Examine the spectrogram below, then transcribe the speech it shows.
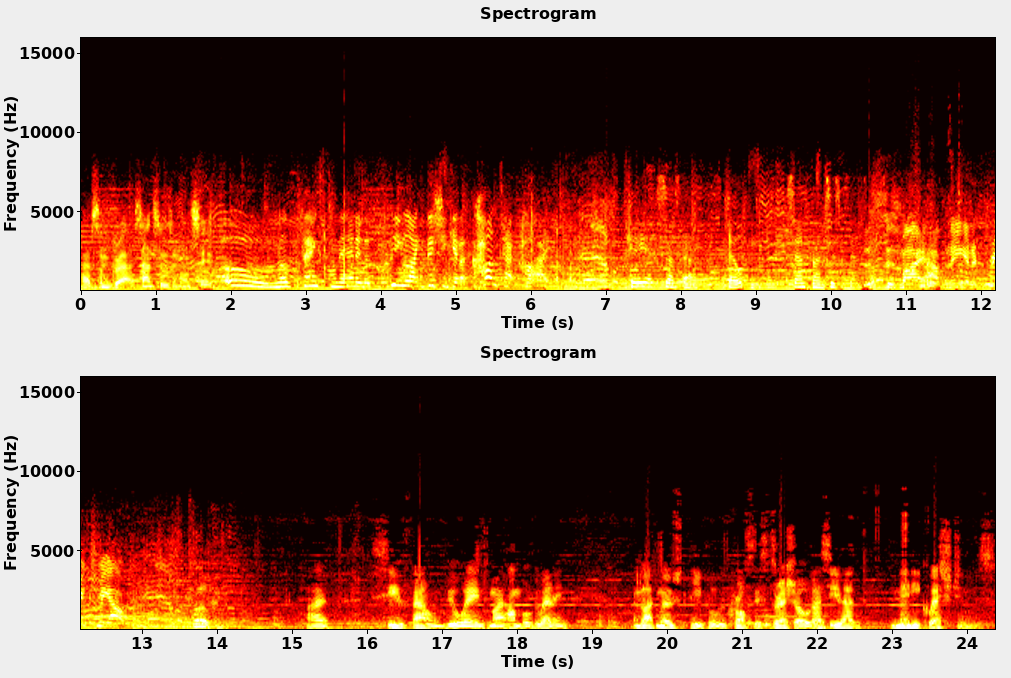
have some grass. Aunt Susan will see you. Oh, no thanks, man. In a scene like this, you get a contact high. KXSF, LP, San Francisco. This is my happening, and it freaks me out. Welcome. I see you found your way into my humble dwelling. And like most people who cross this threshold, I see you have many questions.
